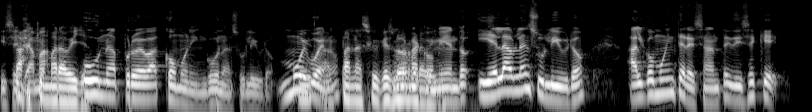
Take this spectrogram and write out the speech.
y se Ah, qué llama maravilla. Una prueba como ninguna, su libro. Muy Sí, bueno. Panasiuk es Lo recomiendo. Y él habla en su libro algo muy interesante y dice que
